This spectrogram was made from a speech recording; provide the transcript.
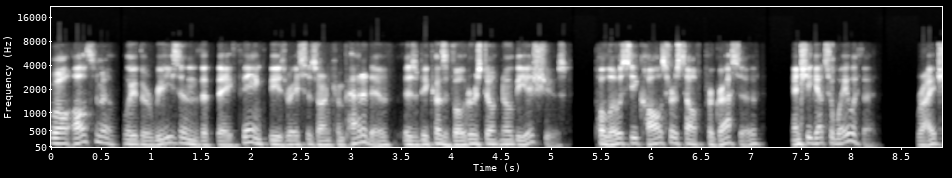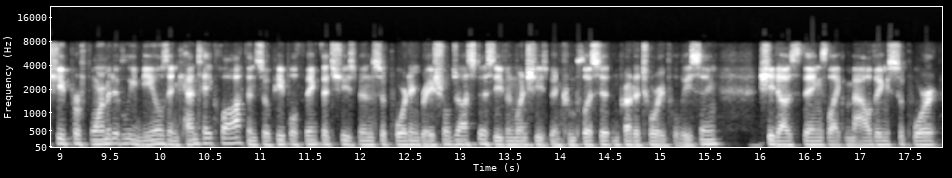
Well, ultimately, the reason that they think these races aren't competitive is because voters don't know the issues. Pelosi calls herself progressive and she gets away with it, right? She performatively kneels in kente cloth. And so people think that she's been supporting racial justice, even when she's been complicit in predatory policing. She does things like mouthing support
